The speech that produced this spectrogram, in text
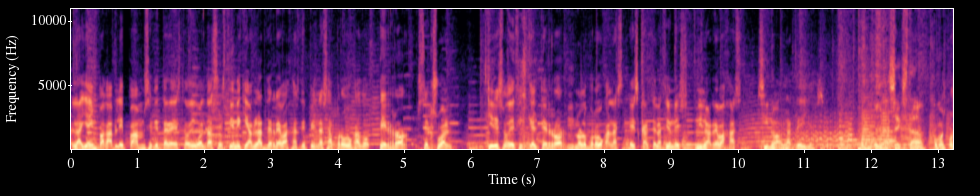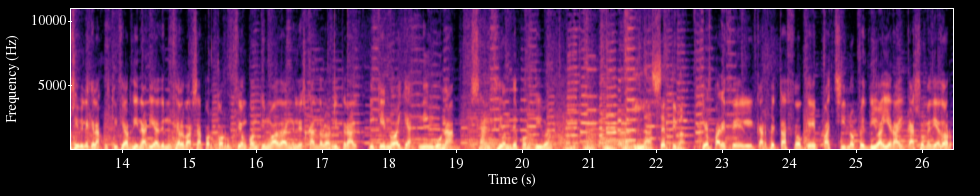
La ya impagable PAM, secretaria de Estado de Igualdad, sostiene que hablar de rebajas de penas ha provocado terror sexual. ¿Quiere eso decir que el terror no lo provocan las escarcelaciones ni las rebajas, sino hablar de ellas? La sexta. ¿Cómo es posible que la justicia ordinaria denuncie al Barça por corrupción continuada en el escándalo arbitral y que no haya ninguna sanción deportiva? La séptima. ¿Qué os parece el carpetazo que Pachi López dio ayer al caso mediador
